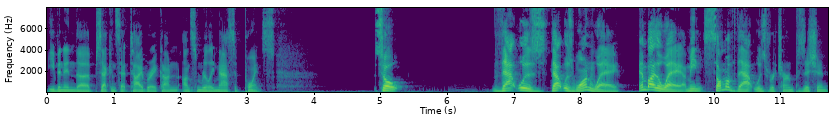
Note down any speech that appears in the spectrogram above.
even in the second set tiebreak on on some really massive points. So that was that was one way. And by the way, I mean some of that was return position.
